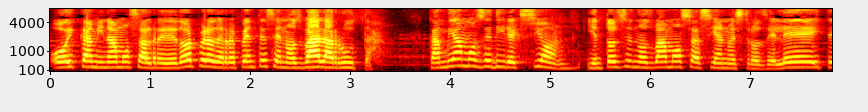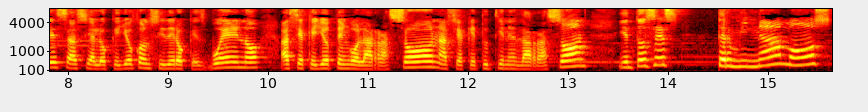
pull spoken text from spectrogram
Hoy caminamos alrededor, pero de repente se nos va la ruta cambiamos de dirección y entonces nos vamos hacia nuestros deleites, hacia lo que yo considero que es bueno, hacia que yo tengo la razón, hacia que tú tienes la razón. Y entonces terminamos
